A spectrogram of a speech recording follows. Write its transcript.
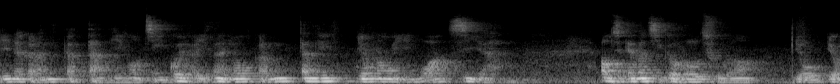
囡仔甲咱甲等去吼，钱过来伊可能讲甲咱等去养老院，哇死啊！哦，是点么几个好处哦？有有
